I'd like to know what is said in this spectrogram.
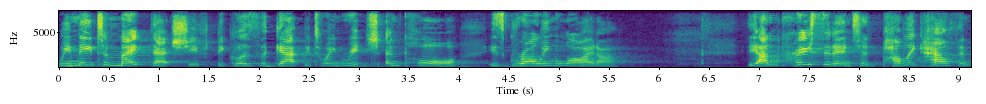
We need to make that shift because the gap between rich and poor is growing wider. The unprecedented public health and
